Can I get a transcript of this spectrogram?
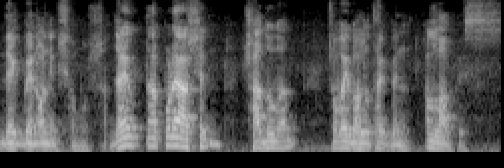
দেখবেন অনেক সমস্যা। যাই হোক, তারপরে আসেন সাধুবাদ। সবাই ভালো থাকবেন। আল্লাহ হাফিজ।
